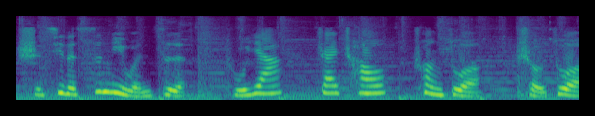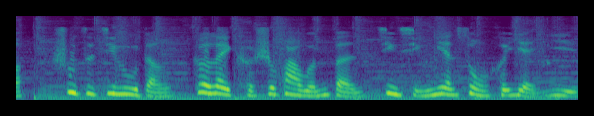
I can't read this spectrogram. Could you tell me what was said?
时期的私密文字、涂鸦、摘抄、创作、手作、数字记录等各类可视化文本进行念诵和演绎。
